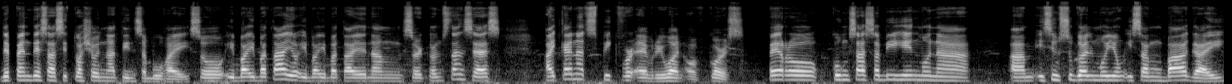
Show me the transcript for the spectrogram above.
depende sa sitwasyon natin sa buhay. So iba-iba tayo, iba-iba tayo ng circumstances. I cannot speak for everyone, of course. Pero kung sasabihin mo na um, isusugal mo yung isang bagay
